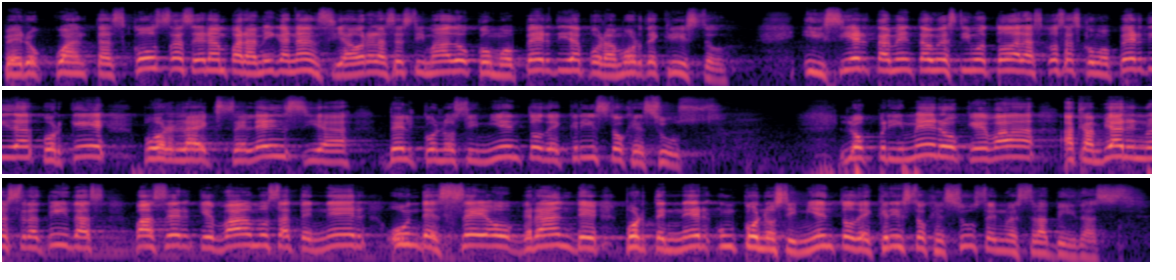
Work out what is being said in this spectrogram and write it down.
pero cuantas cosas eran para mí ganancia, ahora las he estimado como pérdida por amor de Cristo y ciertamente aún estimo todas las cosas como pérdida. ¿Por qué? Por la excelencia del conocimiento de Cristo Jesús. Lo primero que va a cambiar en nuestras vidas va a ser que vamos a tener un deseo grande por tener un conocimiento de Cristo Jesús en nuestras vidas.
